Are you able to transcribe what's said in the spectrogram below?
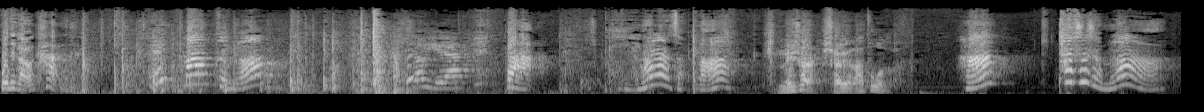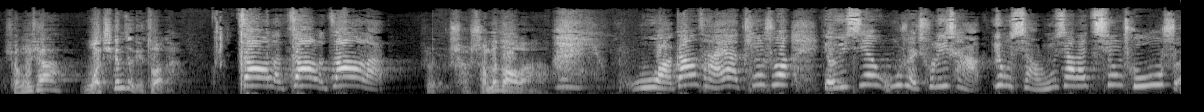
我得赶快看看。哎，妈，怎么了？小雨，爸，你妈那怎么了？没事小雨拉肚子了。啊？她吃什么了？小龙虾，我亲自给做的。糟了，糟了，糟了！什什什么糟了？哎呀我刚才呀、听说有一些污水处理厂用小龙虾来清除污水，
